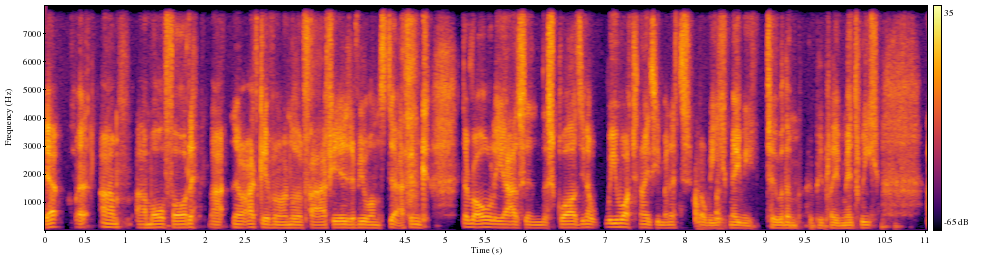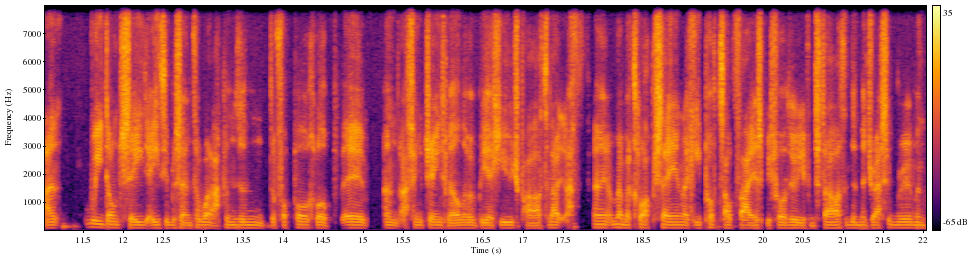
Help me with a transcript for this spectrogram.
Yeah, um, I'm all for it. I, you know, I'd give him another five years if he wants to. I think the role he has in the squad, you know, we watch 90 minutes a week, maybe two of them would be played midweek. And we don't see eighty percent of what happens in the football club, uh, and I think James Milner would be a huge part of that. I, remember Klopp saying like he puts out fires before they even started in the dressing room, and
